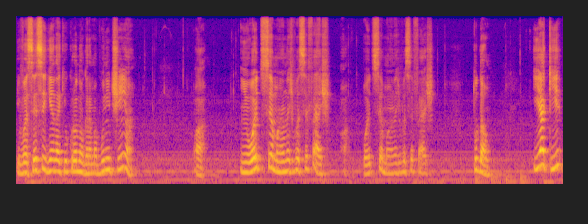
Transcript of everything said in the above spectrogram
E você seguindo aqui o cronograma bonitinho, ó, ó Em oito semanas você fecha. Oito semanas você fecha. Tudão. E aqui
